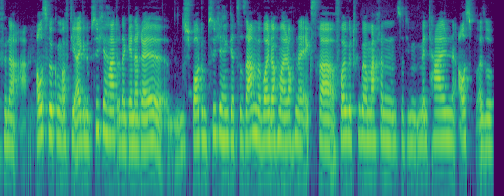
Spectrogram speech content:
für eine Auswirkung auf die eigene Psyche hat oder generell Sport und Psyche hängt ja zusammen. Wir wollen doch mal noch eine extra Folge drüber machen, so die mentalen Aus, also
